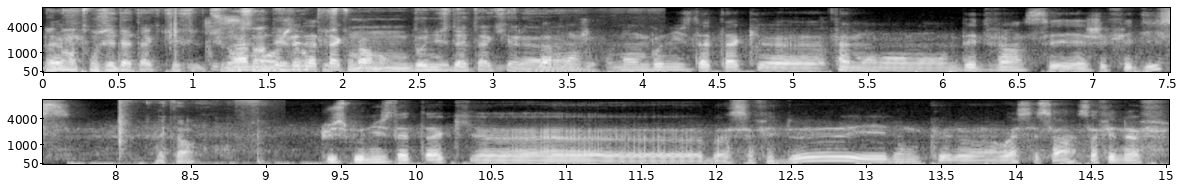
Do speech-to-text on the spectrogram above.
Ah non, ton jet d'attaque, tu, tu Ah, lances un mon dé jet 20 plus ton pardon. bonus d'attaque à la. Bah, mon, mon bonus d'attaque, euh, enfin mon, mon, mon dé de 20, c'est j'ai fait 10. D'accord. Plus bonus d'attaque, euh, bah, ça fait 2. Et donc, euh, ouais, c'est ça, ça fait 9.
